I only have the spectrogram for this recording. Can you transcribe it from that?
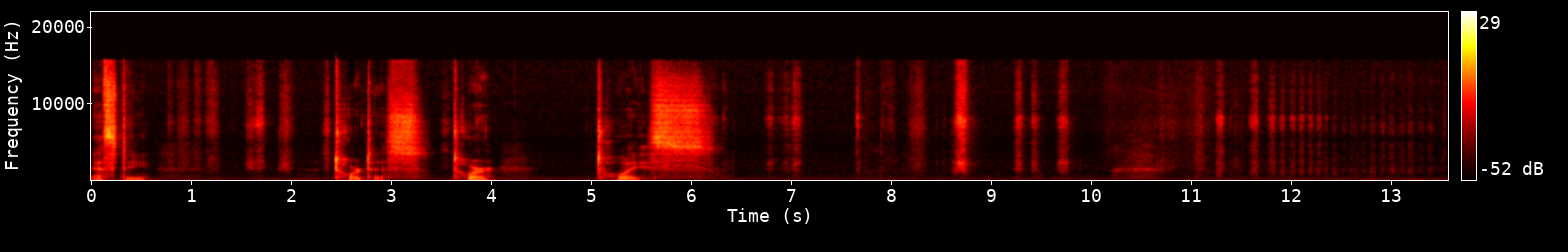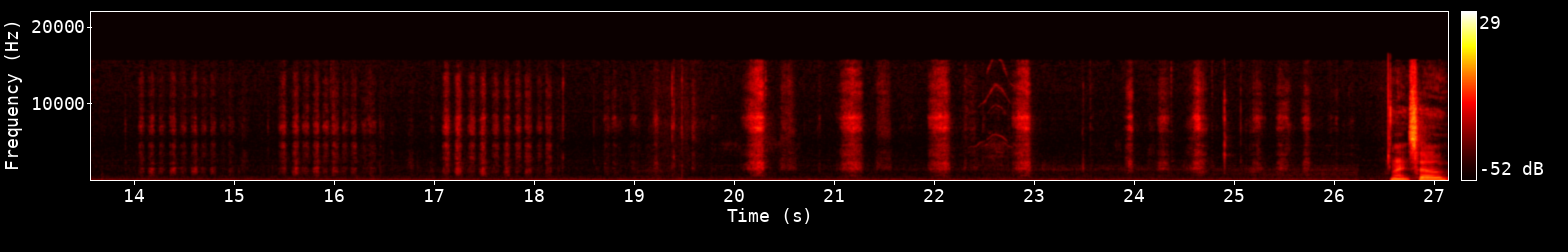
Estie, Tortoise, Tor, Toys. Right, so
